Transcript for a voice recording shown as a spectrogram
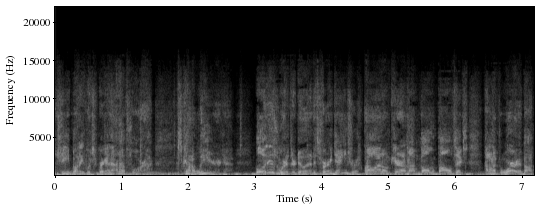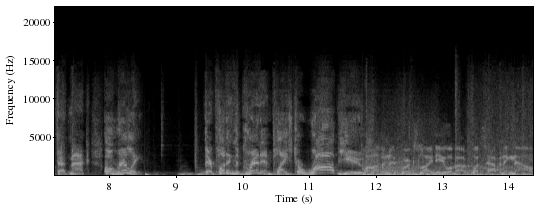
gee, buddy, what you bringing that up for? Uh, it's kind of weird. Well, it is weird they're doing it. It's very dangerous. Well, I don't care. I'm not involved in politics. I don't have to worry about that, Mac. Oh, really? They're putting the grid in place to rob you. While other networks lie to you about what's happening now,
